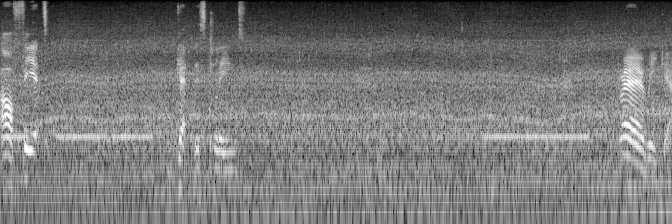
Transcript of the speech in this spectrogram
our Fiat. Get this cleaned. There we go.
